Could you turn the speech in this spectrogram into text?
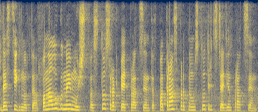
достигнута по налогу на имущество 145%, по транспортному 131%.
